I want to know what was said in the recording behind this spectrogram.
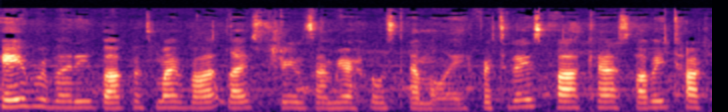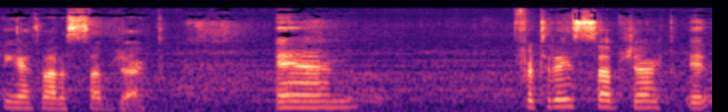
Hey everybody, welcome to my Violet Live Streams. I'm your host Emily. For today's podcast, I'll be talking to you guys about a subject. And for today's subject, it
